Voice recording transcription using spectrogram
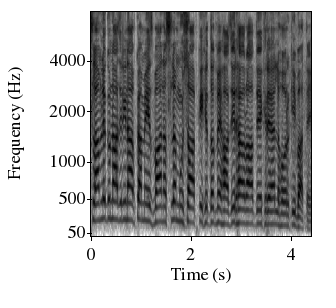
वालेकुम नाजरीन, आपका मेज़बान असलम मूसा आपकी खिदमत में हाजिर है और आप देख रहे हैं लाहौर की बातें।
